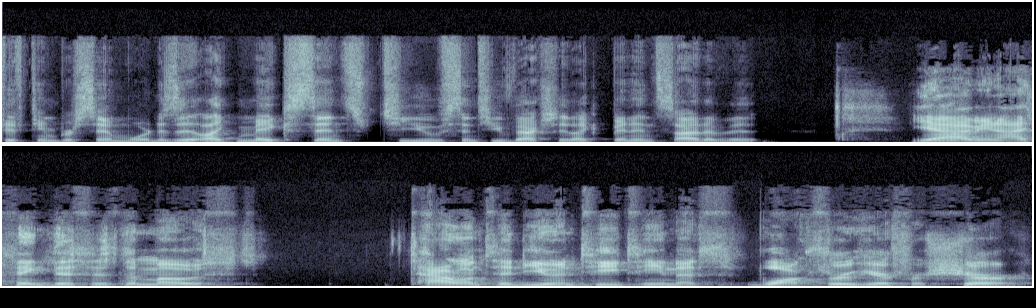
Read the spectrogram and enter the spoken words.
15% more. Does it like make sense to you since you've actually like been inside of it? Yeah, I mean, I think this is the most talented UNT team that's walked through here for sure.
